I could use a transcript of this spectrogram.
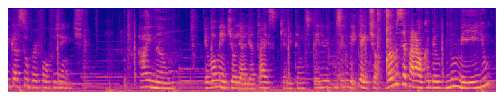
fica super fofo, gente. Ai, não. Eu vou meio que olhar ali atrás, porque ali tem um espelho e eu consigo ver. Gente, ó, vamos separar o cabelo no meio.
